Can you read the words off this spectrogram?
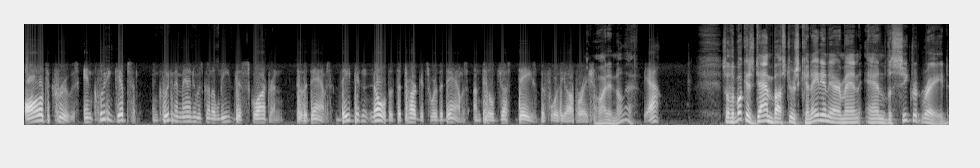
all of the crews, including Gibson, including the man who was going to lead this squadron to the dams, they didn't know that the targets were the dams until just days before the operation. Oh, I didn't know that. Yeah. So the book is Dam Busters, Canadian Airmen, and the Secret Raid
